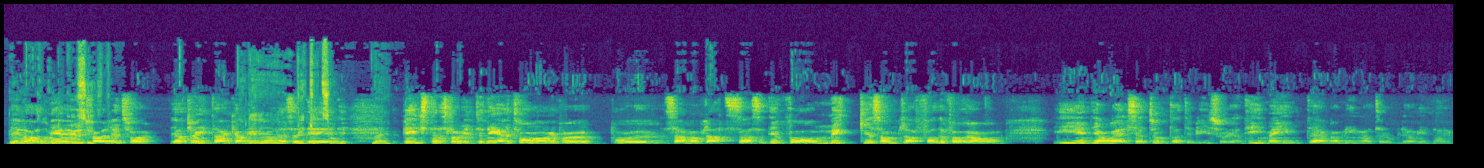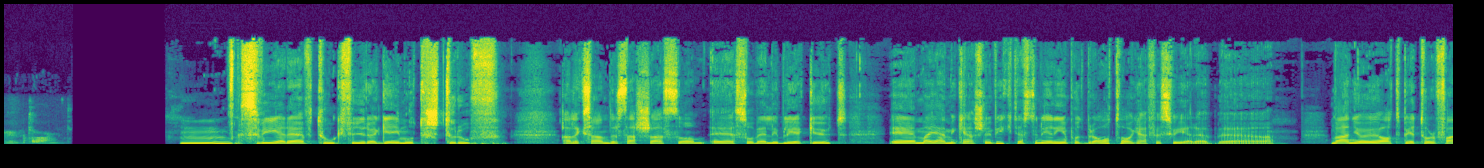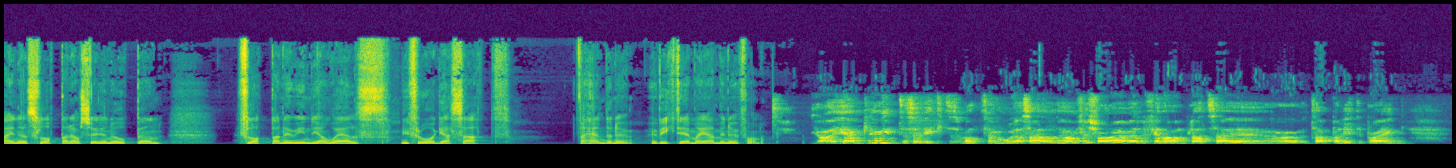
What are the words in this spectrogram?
Vill du ha ett mer utförligt svar? Jag tror inte han kan ja, vinna. Alltså, vilket det, Nej. Blixten slår inte ner två gånger på, på samma plats. Alltså, det var mycket som klaffade för honom i Indian Wells. Jag tror inte att det blir så. Jag team är inte en av mina troliga vinnare överhuvudtaget. Mm. Zverev tog fyra game mot Struff. Alexander alltså, eh, såg väldigt blek ut. Eh, Miami kanske den viktigaste turneringen på ett bra tag här för Zverev. Eh, vann ju ATP Tour Finals, floppade Australian Open, floppar nu Indian Wells, ifrågasatt. Vad händer nu? Hur viktig är Miami nu för honom? Ja, egentligen inte så viktig som man tror. Alltså, han, han försvarar väl finalplats här eh, och tappar lite poäng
